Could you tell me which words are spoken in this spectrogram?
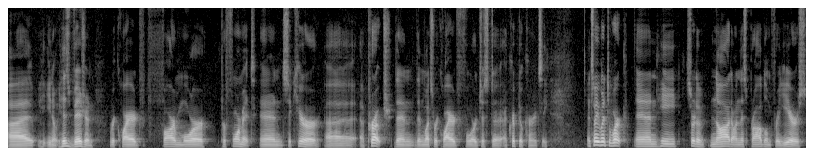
uh, you know, his vision required far more performant and secure uh, approach than, than what's required for just a, a, cryptocurrency. And so he went to work and he sort of gnawed on this problem for years.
